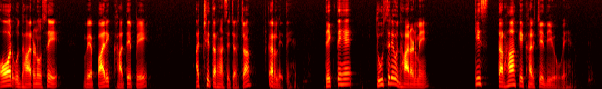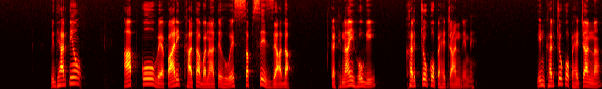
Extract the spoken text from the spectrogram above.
और उदाहरणों से व्यापारिक खाते पे अच्छी तरह से चर्चा कर लेते हैं। देखते हैं दूसरे उदाहरण में किस तरह के खर्चे दिए हुए हैं। विद्यार्थियों, आपको व्यापारिक खाता बनाते हुए सबसे ज़्यादा कठिनाई होगी खर्चों को पहचानने में। इन खर्चों को पहचानना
